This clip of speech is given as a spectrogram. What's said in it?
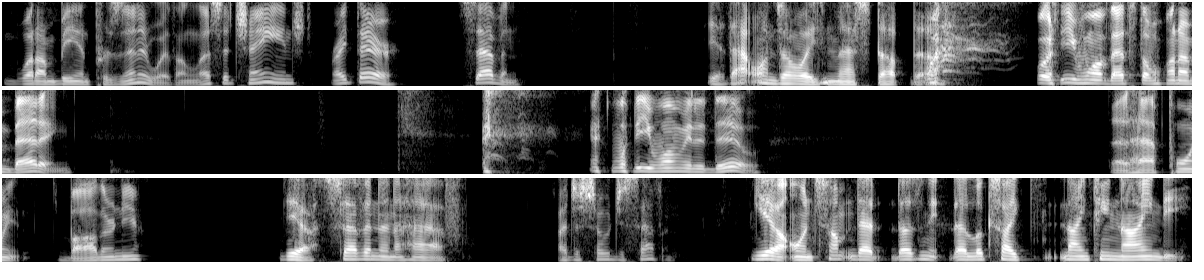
what I'm being presented with, unless it changed. Right there, seven. Yeah, that one's always messed up though. What do you want? That's the one I'm betting. what do you want me to do? That half point bothering you? yeah, seven and a half. I just showed you seven. Yeah, on something that doesn't that looks like 1990.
